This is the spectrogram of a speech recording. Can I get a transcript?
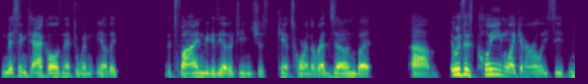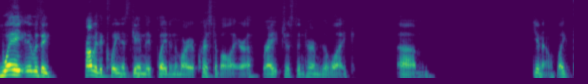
missing tackles and they have to win, you know, they it's fine because the other teams just can't score in the red zone, but um it was as clean like an early season way it was a probably the cleanest game they've played in the Mario Cristobal era, right? Just in terms of like um you know, like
